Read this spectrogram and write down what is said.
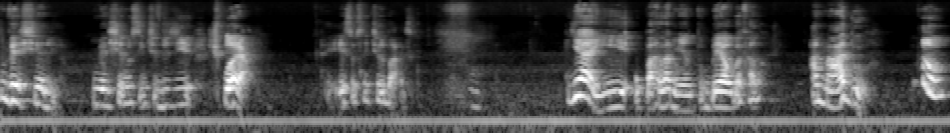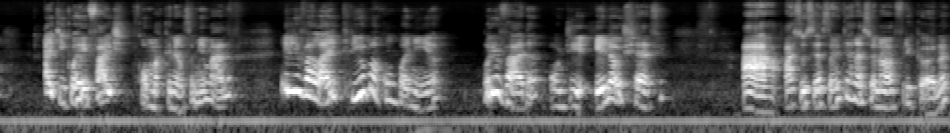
investir ali. Investir no sentido de explorar. Esse é o sentido básico. E aí o parlamento belga fala: Amado? Não. Aí o que o rei faz? Como uma criança mimada, ele vai lá e cria uma companhia privada, onde ele é o chefe, a Associação Internacional Africana,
